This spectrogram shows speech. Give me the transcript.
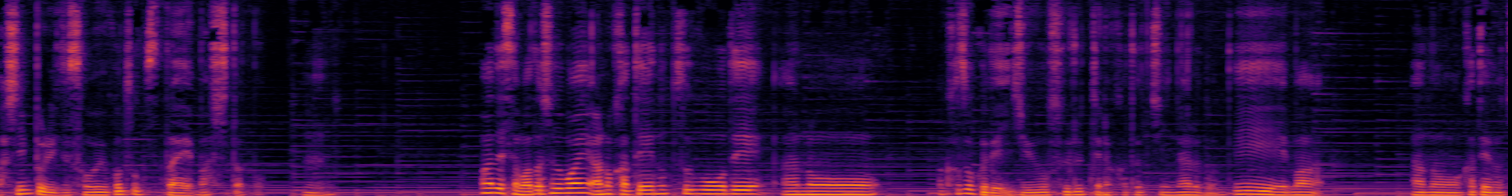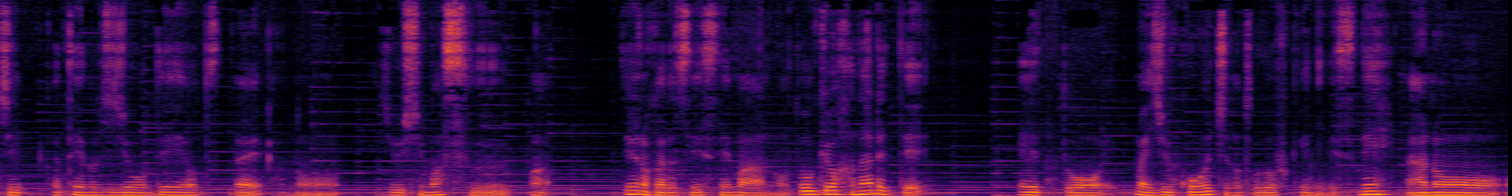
まあシンプルにそういうことを伝えましたと。うん。まあですね、私の場合、あの家庭の都合で、あの、家族で移住をするっていうような形になるので、まあ、あの、家庭のち、家庭の事情でお伝え、あの、移住します。まあ、っていうような形ですね。まあ、あの、東京離れて、えっ、と、まあ、移住候補地の都道府県にですね、あの、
